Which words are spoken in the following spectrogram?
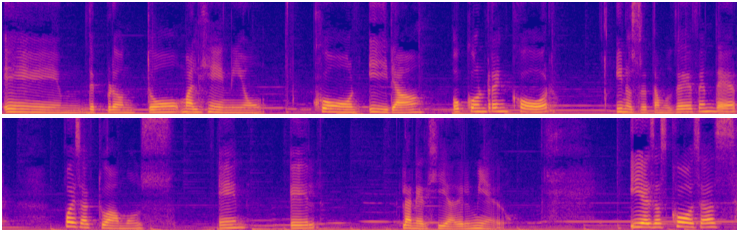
eh, de pronto mal genio, con ira o con rencor y nos tratamos de defender, pues actuamos en el, la energía del miedo. Y esas cosas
